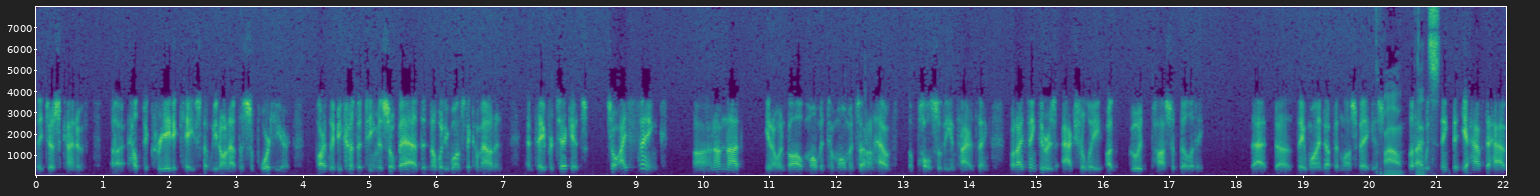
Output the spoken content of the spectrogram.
They just kind of uh, help to create a case that we don't have the support here, partly because the team is so bad that nobody wants to come out and, and pay for tickets. So I think, uh, and I'm not you know involved moment to moment, so I don't have the pulse of the entire thing, but I think there is actually a good possibility that uh, they wind up in Las Vegas. Wow! But I would think that you have to have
